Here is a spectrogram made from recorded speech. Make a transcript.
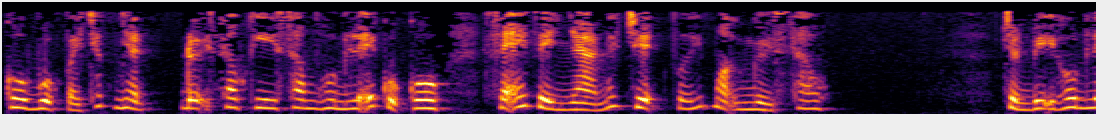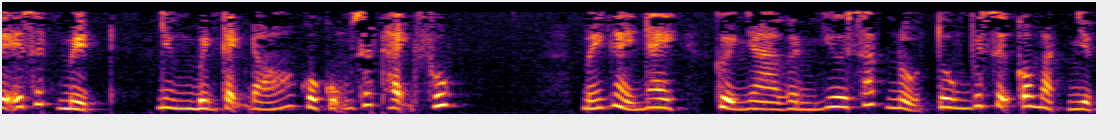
cô buộc phải chấp nhận đợi sau khi xong hôn lễ của cô sẽ về nhà nói chuyện với mọi người sau. Chuẩn bị hôn lễ rất mệt, nhưng bên cạnh đó cô cũng rất hạnh phúc. Mấy ngày nay, cửa nhà gần như sắp nổ tung với sự có mặt nhiệt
